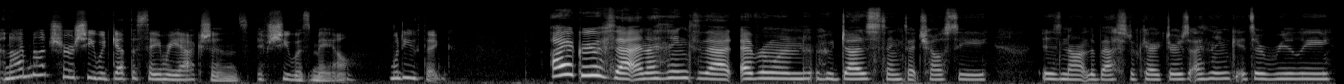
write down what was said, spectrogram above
And I'm not sure she would get the same reactions if she was male. What do you think? I agree with that, and I think that everyone who does think that Chelsea is not the best of characters, I think it's a really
